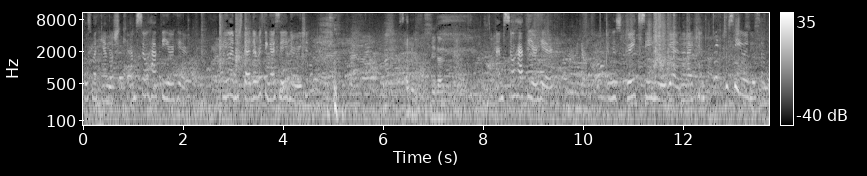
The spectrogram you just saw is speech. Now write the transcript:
Så snakker jeg norsk. I'm so happy you're here. Do you understand everything I say in Norwegian? Didn't. I'm so happy you're here. It was great seeing you again, and I can't wait to see you in the summer.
